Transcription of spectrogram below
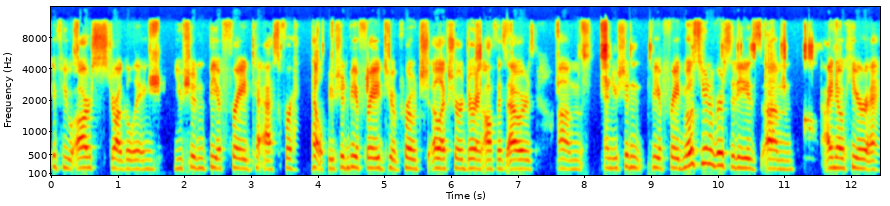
if you are struggling, you shouldn't be afraid to ask for help. You shouldn't be afraid to approach a lecturer during office hours. Um, and you shouldn't be afraid. Most universities, um, I know here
